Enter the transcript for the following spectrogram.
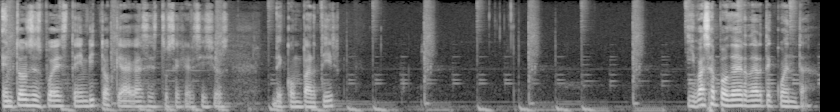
Entonces, pues te invito a que hagas estos ejercicios de compartir. Y vas a poder darte cuenta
